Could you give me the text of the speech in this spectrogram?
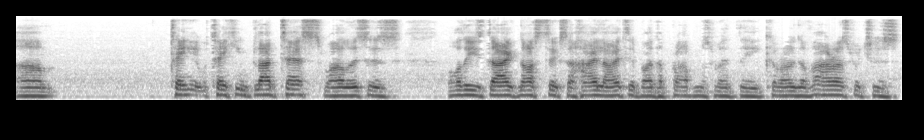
um, take, taking blood tests. Well, this is all these diagnostics are highlighted by the problems with the coronavirus, which is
